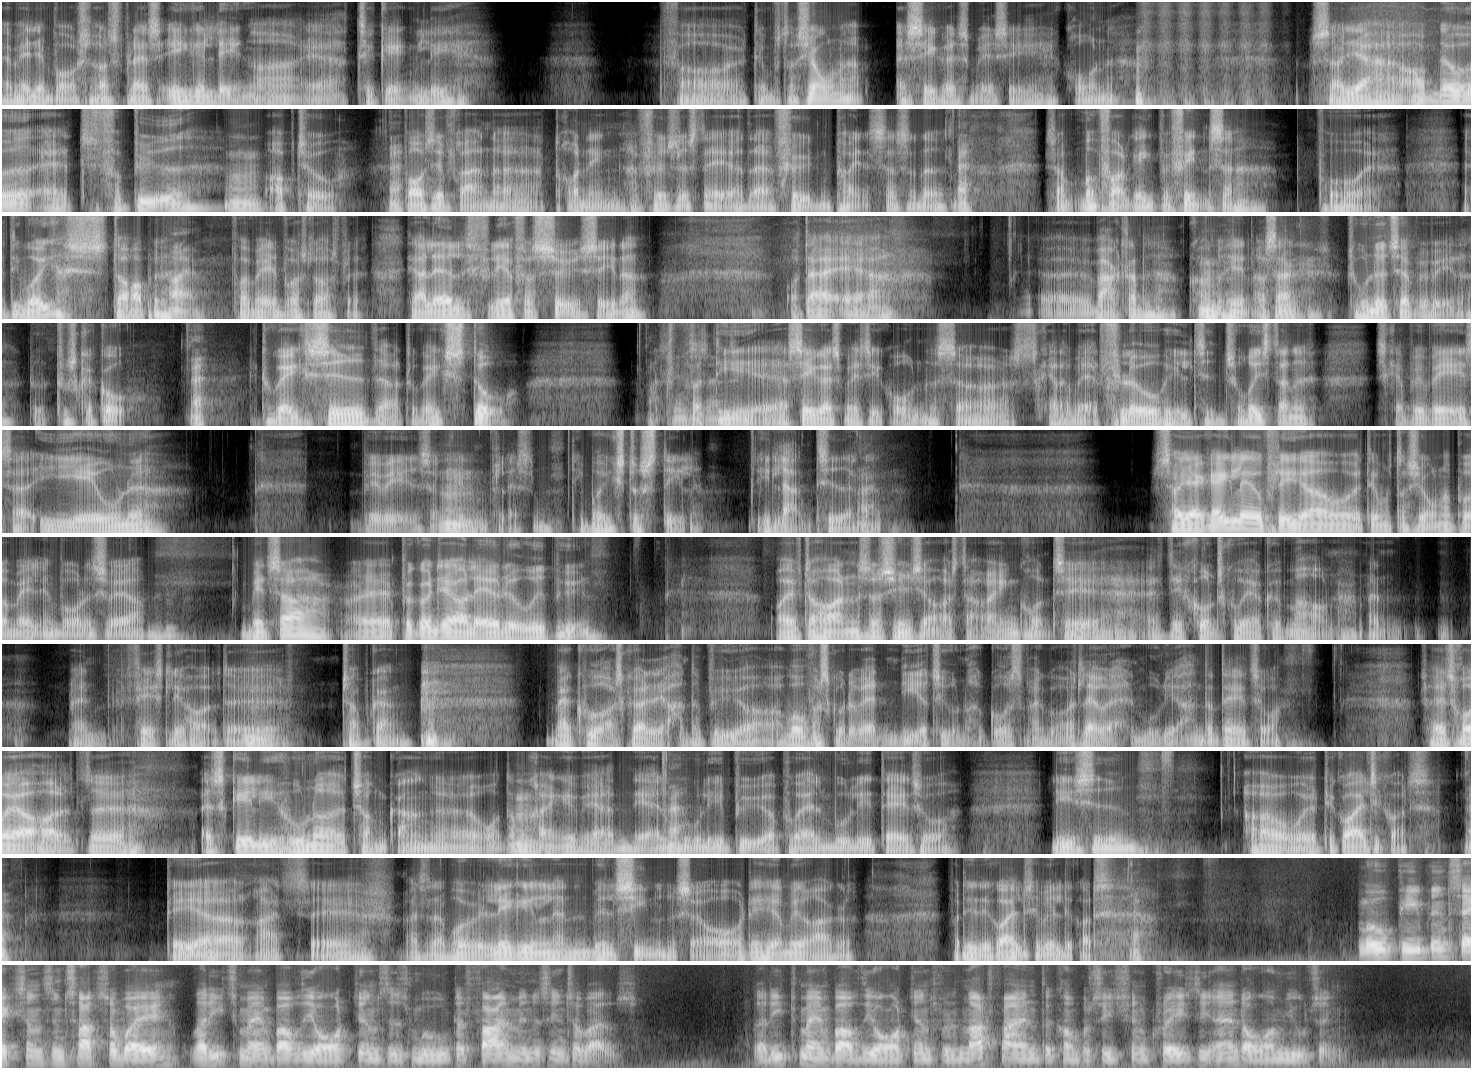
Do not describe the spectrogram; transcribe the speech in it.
Amalienborg Slottsplads ikke længere er tilgængelig for demonstrationer af sikkerhedsmæssige grunde. Så jeg har opnået at forbyde mm. optog, ja. bortset fra når dronningen har fødselsdag, og der er født en prins og sådan noget. Ja. Så må folk ikke befinde sig på... At de må ikke stoppe Nej. på Amalienborg Slottsplads. Jeg har lavet flere forsøg senere, og der er øh, vagterne kommet mm. hen og sagt, mm. du er nødt til at bevæge dig, du, du skal gå. Ja. Du kan ikke sidde der, du kan ikke stå. Okay, fordi af sikkerhedsmæssige grunde, så skal der være et flow hele tiden. Turisterne skal bevæge sig i jævne bevægelser mm. gennem pladsen. De må ikke stå stille i lang tid ad gangen. Så jeg kan ikke lave flere øh, demonstrationer på Amalienborg desværre. Men så øh, begyndte jeg at lave det ude i byen. Og efterhånden, så synes jeg også, der var ingen grund til, at det kun skulle være København. Man, man festlig holdt øh, mm. topgang. Man kunne også gøre det i andre byer, og hvorfor skulle det være den 29. august? Man kunne også lave alle mulige andre datoer. Så jeg tror, jeg har holdt øh, adskillige 100 tomgange øh, rundt omkring mm. i verden, i alle ja. mulige byer, på alle mulige datoer, lige siden. Og øh, det går altid godt. Ja. Det er ret... Øh, altså, der må vel ligge en eller anden velsignelse over det her mirakel. Fordi det går altid vældig godt. Ja. Move people in sections in such a way that each member of the audience is moved at 5 minutes intervals. That each member of the audience will not find the composition crazy and or amusing.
